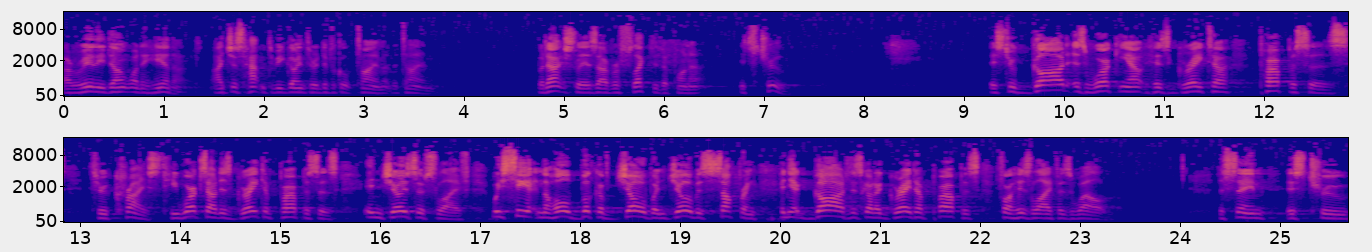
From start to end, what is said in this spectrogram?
I really don't want to hear that. I just happen to be going through a difficult time at the time. But actually, as I've reflected upon it, it's true. It's true. God is working out his greater purposes through Christ. He works out his greater purposes in Joseph's life. We see it in the whole book of Job when Job is suffering, and yet God has got a greater purpose for his life as well. The same is true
